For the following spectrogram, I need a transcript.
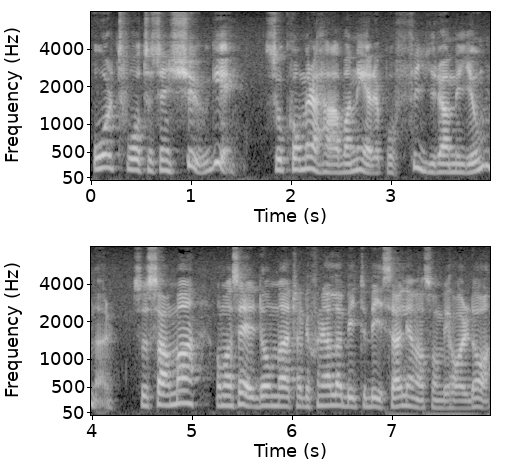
år 2020 så kommer det här vara nere på 4 miljoner. Så samma, om man säger de här traditionella B2B-säljarna som vi har idag,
